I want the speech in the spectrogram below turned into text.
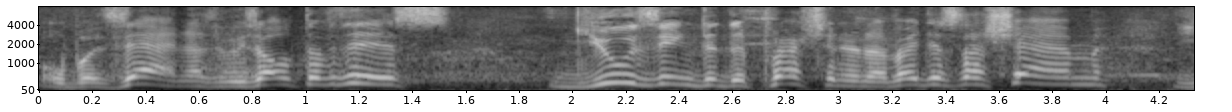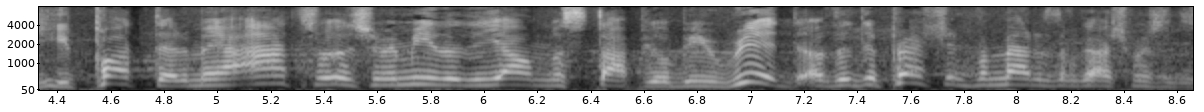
Ubazen, as a result of this, using the depression in Avedis Hashem, yipater me'atzva shememila the yal must stop. You'll be rid of the depression from matters of Gashmis.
